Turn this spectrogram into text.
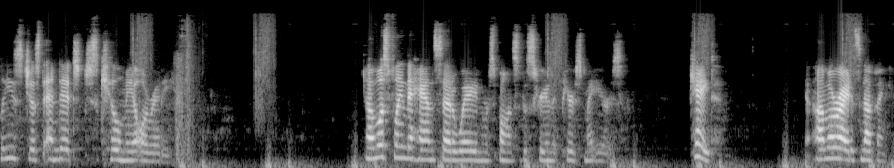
Please just end it. Just kill me already. I almost fling the handset away in response to the scream that pierced my ears. Kate! I'm alright, it's nothing.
